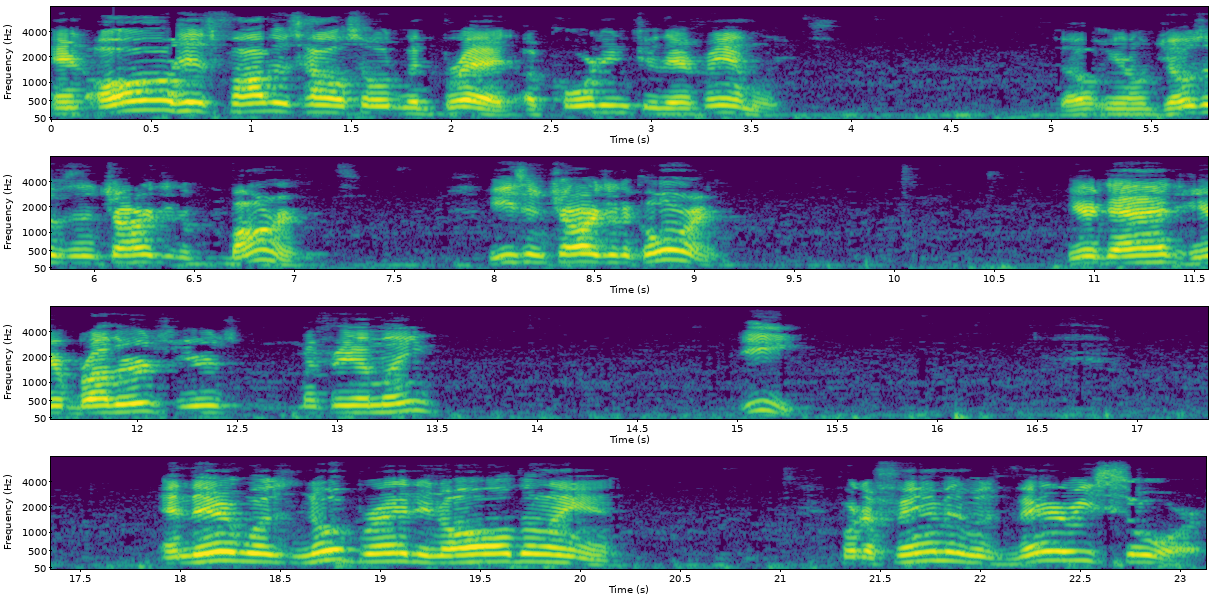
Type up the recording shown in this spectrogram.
and all his father's household with bread according to their families. So, you know, Joseph's in charge of the barns. He's in charge of the corn. Here, Dad. Here, brothers. Here's my family. Eat. And there was no bread in all the land, for the famine was very sore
